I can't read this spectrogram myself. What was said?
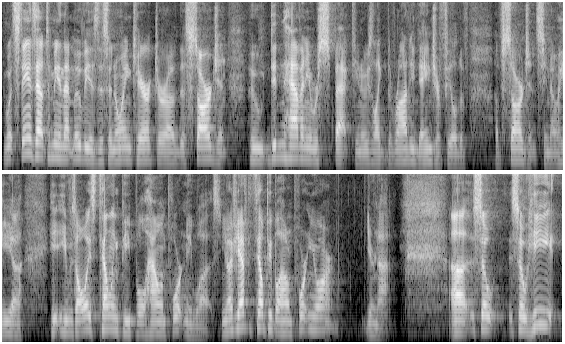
what stands out to me in that movie is this annoying character of the sergeant who didn't have any respect. You know, he's like the Rodney Dangerfield of, of sergeants. You know, he, uh, he, he was always telling people how important he was. You know, if you have to tell people how important you are, you're not. Uh, so, so he,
